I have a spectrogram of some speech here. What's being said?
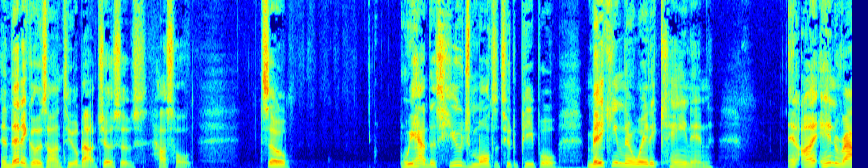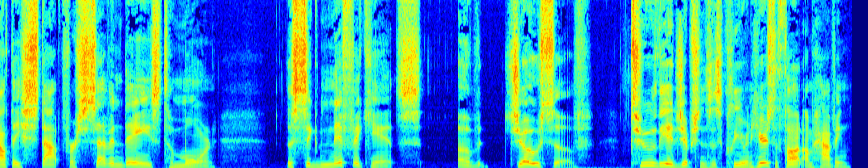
And then it goes on to about Joseph's household. So we have this huge multitude of people making their way to Canaan, and en route they stop for seven days to mourn. The significance of Joseph to the Egyptians is clear, and here's the thought I'm having.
